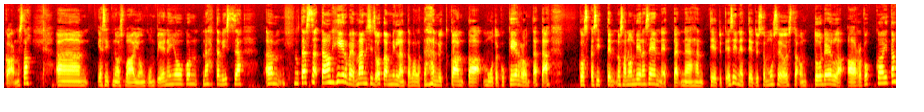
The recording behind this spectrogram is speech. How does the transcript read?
kansa. ja sitten ne olisi vaan jonkun pienen joukon nähtävissä. no tässä, tämä on hirveä, mä en siis ota millään tavalla tähän nyt kantaa muuta kuin kerron tätä, koska sitten, no sanon vielä sen, että näähän tietyt esineet tietyissä museoissa on todella arvokkaita,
